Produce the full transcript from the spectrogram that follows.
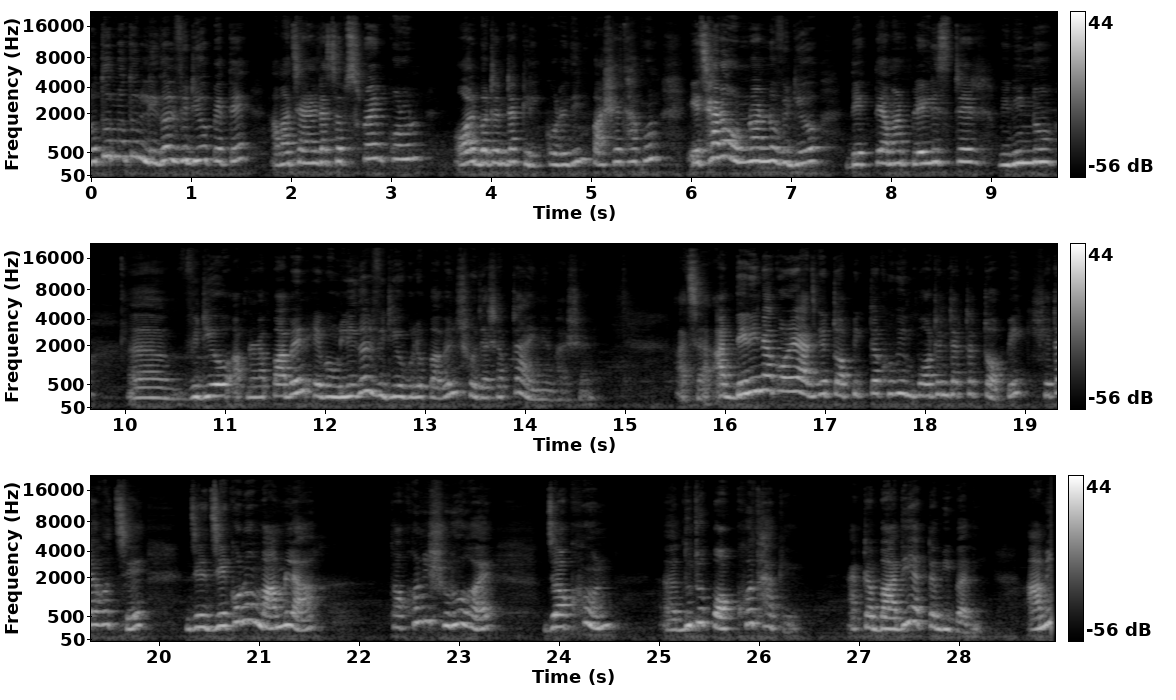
নতুন নতুন লিগাল ভিডিও পেতে আমার চ্যানেলটা সাবস্ক্রাইব করুন অল বাটনটা ক্লিক করে দিন, পাশে থাকুন। এছাড়া অন্যান্য ভিডিও দেখতে আমার প্লেলিস্টের বিভিন্ন ভিডিও আপনারা পাবেন এবং লিগাল ভিডিওগুলো পাবেন সোজা সাপটা আইনের ভাষায়। আচ্ছা আর দেরি না করে আজকের টপিকটা খুব ইম্পর্ট্যান্ট একটা টপিক সেটা হচ্ছে যে যে কোনো মামলা তখনই শুরু হয় যখন দুটো পক্ষ থাকে, একটা বাদী, একটা বিবাদী। আমি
